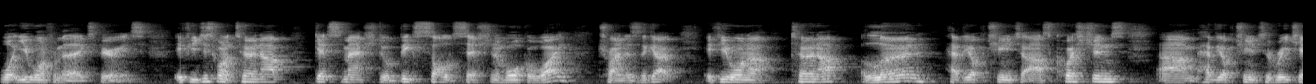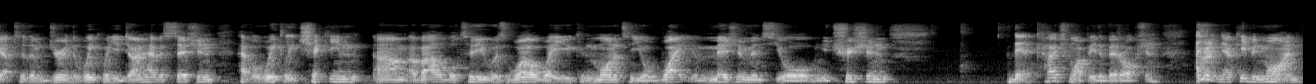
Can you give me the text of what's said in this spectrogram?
what you want from that experience. If you just want to turn up, get smashed, do a big solid session and walk away, trainers the go. If you want to turn up, learn, have the opportunity to ask questions, um, have the opportunity to reach out to them during the week when you don't have a session, have a weekly check-in um, available to you as well where you can monitor your weight, your measurements, your nutrition, then a coach might be the better option. now keep in mind,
